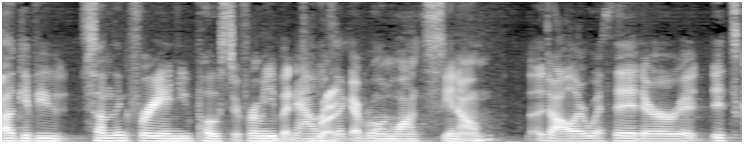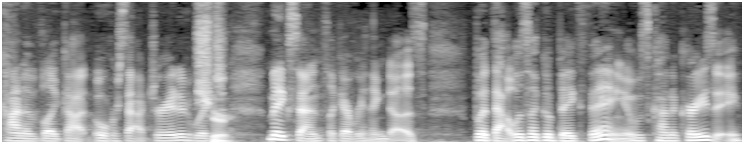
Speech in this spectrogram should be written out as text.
I'll give you something free and you post it for me. But now Right. it's like everyone wants, you know, a dollar with it, or it, it's kind of like got oversaturated, which Sure. makes sense, like everything does. But that was like a big thing. It was kind of crazy.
